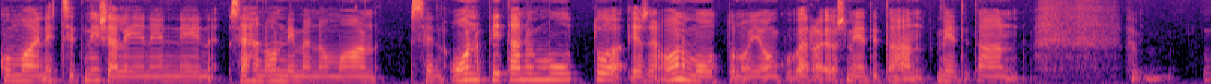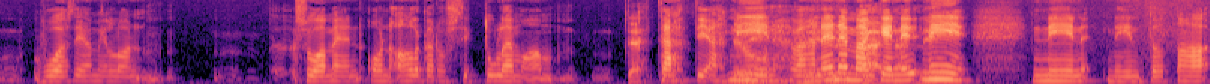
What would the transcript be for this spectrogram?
kun mainitsit Michelinin, niin sehän on nimenomaan, sen on pitänyt muuttua, ja se on muuttunut jonkun verran, jos mietitään, mietitään vuosia, milloin Suomeen on alkanut sit tulemaan tähtiä, tähtiä niin, Joo, vähän niin, enemmänkin, niin, niin, niin, niin tota,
